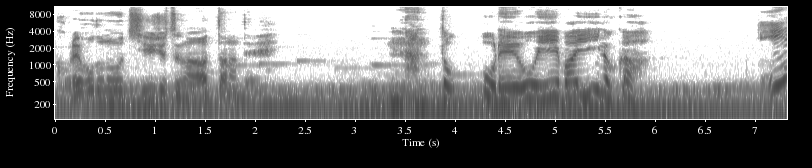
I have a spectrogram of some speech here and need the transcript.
これほどの忠術があったなんて。なんとお礼を言えばいいのか。いいえ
